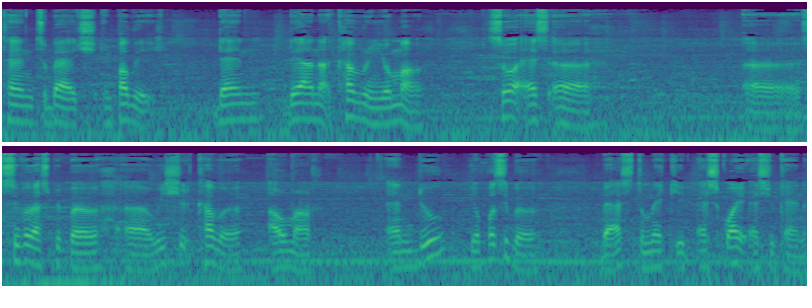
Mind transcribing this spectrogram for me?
tend to batch in public, then they are not covering your mouth. So, as a, a civilized people, uh, we should cover our mouth and do your possible best to make it as quiet as you can.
